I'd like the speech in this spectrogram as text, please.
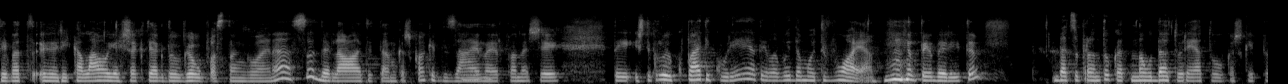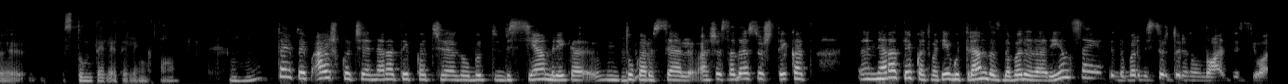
tai vat, reikalauja šiek tiek daugiau pastangų, ne, sudėlioti ten kažkokį dizainą mhm. ir panašiai. Tai iš tikrųjų patį kūrėją tai labai demotivuoja tai daryti, bet suprantu, kad nauda turėtų kažkaip stumtelėti link to. Mhm. Taip, taip, aišku, čia nėra taip, kad čia galbūt visiems reikia tų mhm. karuselių. Aš visada esu už tai, kad e, nėra taip, kad va, jeigu trendas dabar yra reelsai, tai dabar visi ir turi naudotis, juo,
